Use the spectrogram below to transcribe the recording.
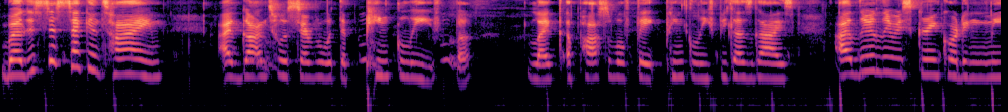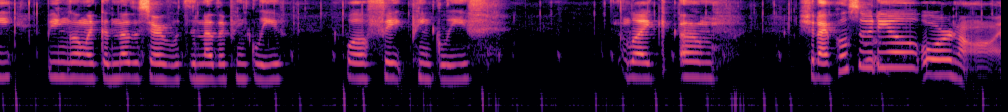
But this is the second time I've gotten to a server with the Pink Leaf. But like a possible fake pink leaf because guys I literally was screen recording me being on like another server with another pink leaf. Well fake pink leaf. Like um should I post a video or not?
